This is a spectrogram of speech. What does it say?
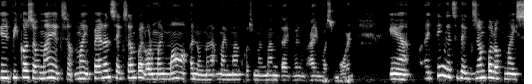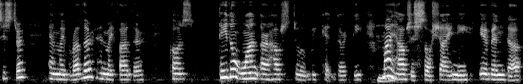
it because of my exa- my parents' example or my mom. Uh, no, not my mom because my mom died when I was born. Yeah, I think it's the example of my sister and my brother and my father, because they don't want our house to be get dirty. My Mhm. house is so shiny. Even the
